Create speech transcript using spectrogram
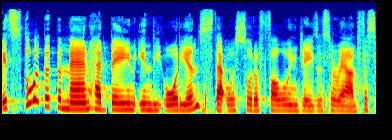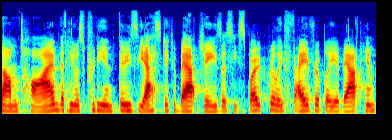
It's thought that the man had been in the audience that was sort of following Jesus around for some time, that he was pretty enthusiastic about Jesus. He spoke really favourably about him,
